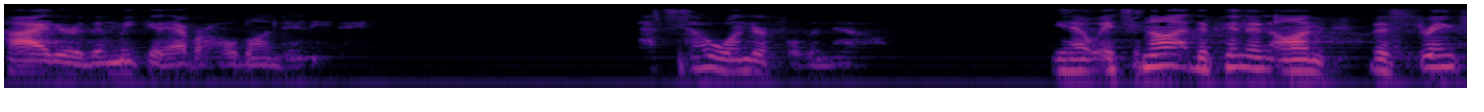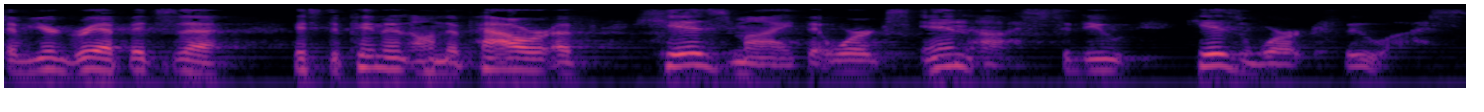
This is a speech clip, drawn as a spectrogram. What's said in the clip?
tighter than we could ever hold on to anything. That's so wonderful to know. You know, it's not dependent on the strength of your grip. It's uh, it's dependent on the power of His might that works in us to do His work through us.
